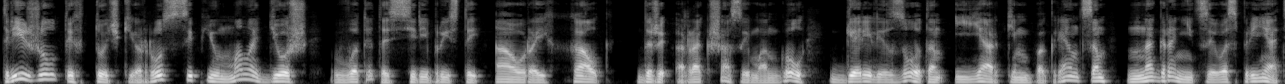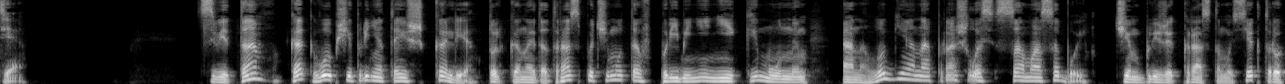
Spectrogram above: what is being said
Три желтых точки россыпью – молодежь. Вот это с серебристой аурой – Халк. Даже Ракшас и Монгол горели золотом и ярким багрянцем на границе восприятия. Цвета, как в общепринятой шкале, только на этот раз почему-то в применении к иммунным. Аналогия напрашивалась сама собой. Чем ближе к красному сектору,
